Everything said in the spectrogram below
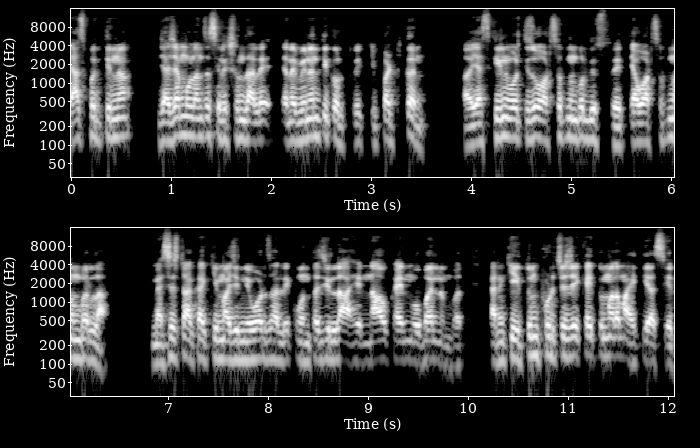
त्याच पद्धतीनं ज्या ज्या मुलांचं सिलेक्शन झालंय त्यांना विनंती करतोय की पटकन या स्क्रीनवरती जो व्हॉट्सअप नंबर दिसतोय त्या व्हॉट्सअप नंबरला मेसेज टाका की माझी निवड झाली कोणता जिल्हा आहे नाव काय मोबाईल नंबर कारण की इथून पुढचे जे काही तुम्हाला माहिती असेल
